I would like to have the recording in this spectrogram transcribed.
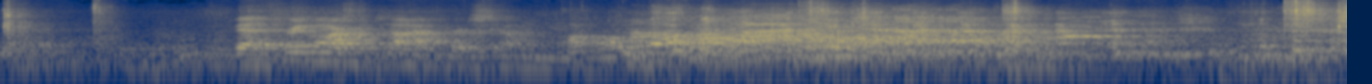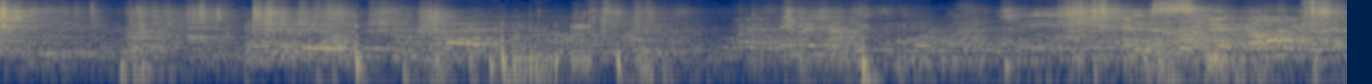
We've got three more photographers coming in. Yes.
